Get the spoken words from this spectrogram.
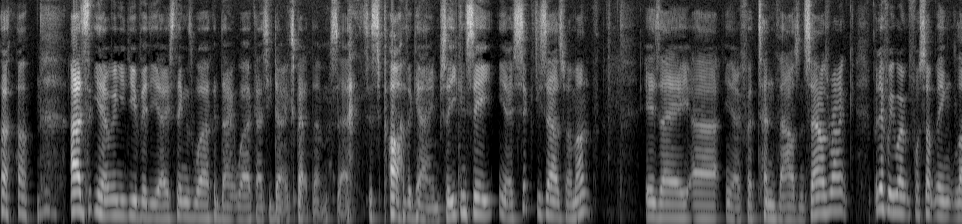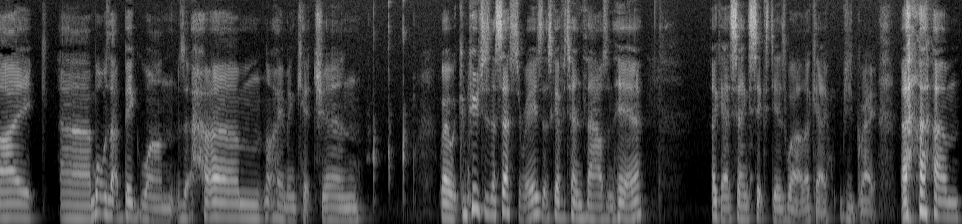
uh, as you know, when you do videos, things work and don't work as you don't expect them. So it's just part of the game. So you can see, you know, 60 sales per month is a uh, you know for ten thousand sales rank. But if we went for something like um, what was that big one? Was it um, not home and kitchen? Well, computers and accessories. Let's go for ten thousand here. Okay, it's saying sixty as well. Okay, which is great. um,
